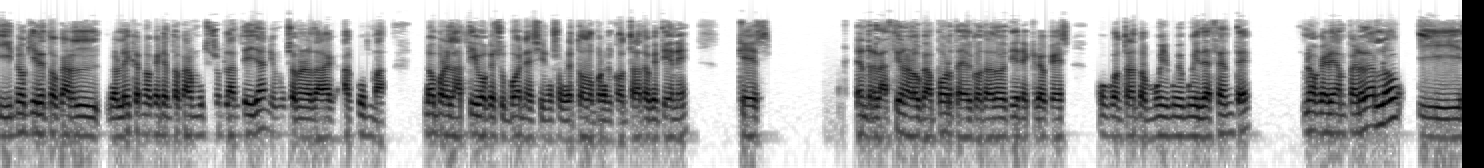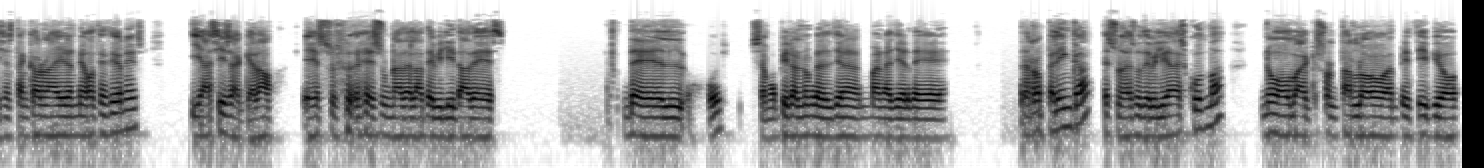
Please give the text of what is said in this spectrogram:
y no quiere tocar, los Lakers no quieren tocar mucho su plantilla, ni mucho menos dar a, Kuzma, no por el activo que supone, sino sobre todo por el contrato que tiene, que es en relación a lo que aporta y el contrato que tiene, creo que es un contrato muy, muy, muy decente. No querían perderlo y se estancaron ahí las negociaciones y así se han quedado. Es, es una de las debilidades del. uy, se me pira el nombre del general manager de, de Rob Pelinka, es una de sus debilidades Kuzma. No va a soltarlo en principio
